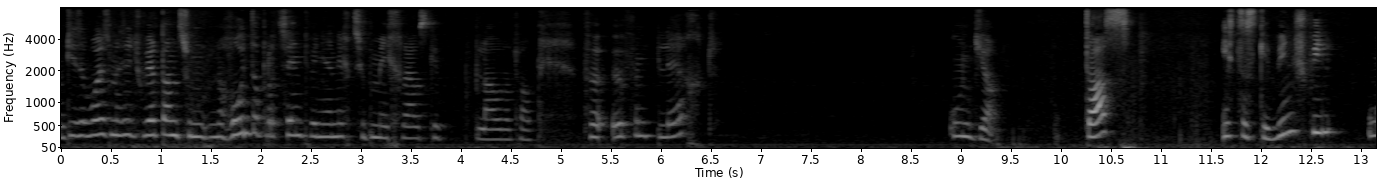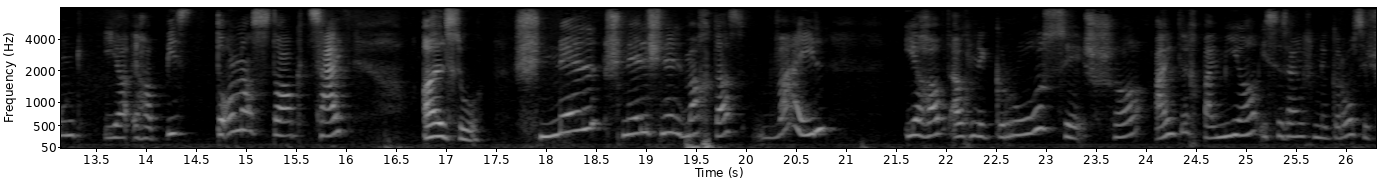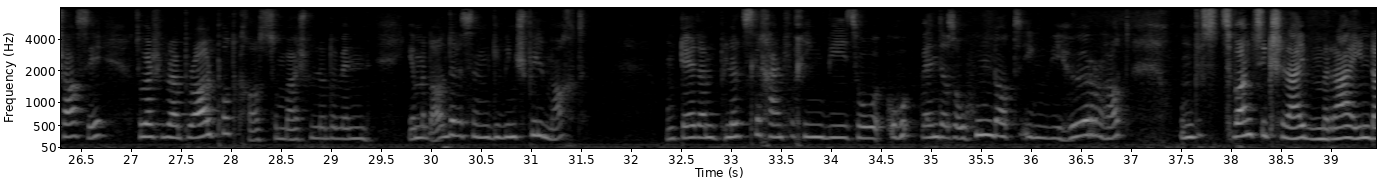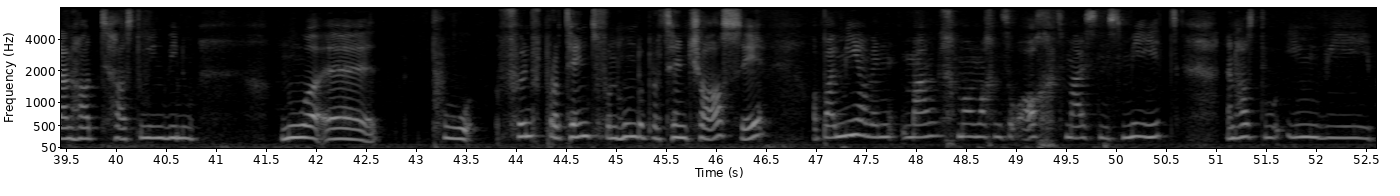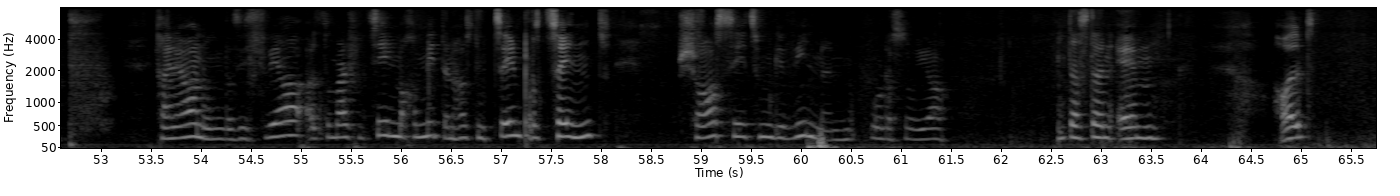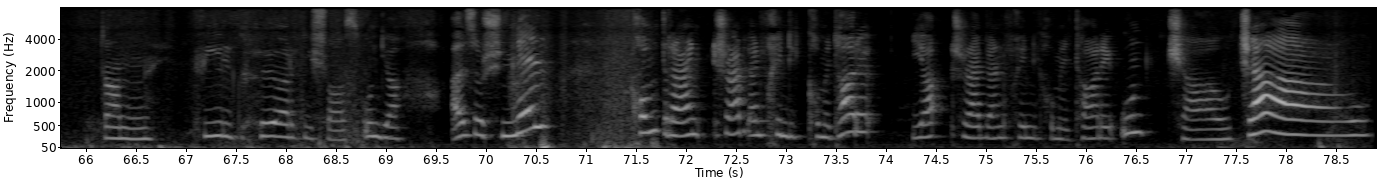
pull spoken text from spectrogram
Und diese Voice Message wird dann zu 100%, wenn ihr nichts über mich rausgeplaudert habt, veröffentlicht. Und ja, das ist das Gewinnspiel und ja, ihr habt bis Donnerstag Zeit. Also schnell, schnell, schnell macht das, weil ihr habt auch eine große Chance, eigentlich bei mir ist es eigentlich eine große Chance, zum Beispiel bei Brawl Podcast zum Beispiel, oder wenn jemand anderes ein Gewinnspiel macht und der dann plötzlich einfach irgendwie so, wenn der so 100 irgendwie Hörer hat und 20 schreiben rein, dann hat, hast du irgendwie nur, nur äh, 5% von 100% Chance aber bei mir, wenn manchmal machen so acht meistens mit, dann hast du irgendwie, pff, keine Ahnung, das ist schwer. Also zum Beispiel 10 machen mit, dann hast du 10% Chance zum Gewinnen oder so, ja. Und das dann ähm, halt dann viel höher die Chance. Und ja, also schnell kommt rein, schreibt einfach in die Kommentare ja, schreibt einfach in die Kommentare und ciao, ciao.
